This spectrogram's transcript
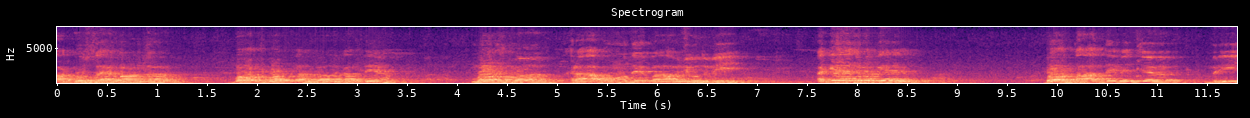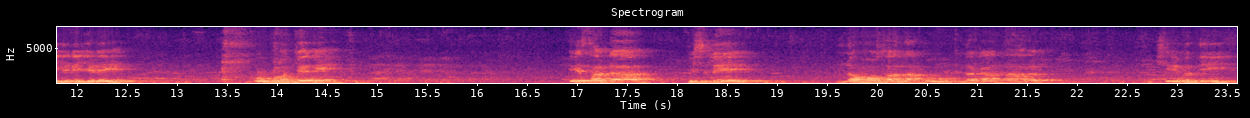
ਆਗੂ ਸਹਿਬਾਨ ਦਾ ਬਹੁਤ ਬਹੁਤ ਧੰਨਵਾਦ ਕਰਦੇ ਆ ਮੌਸਮ ਖਰਾਬ ਹੋਣ ਦੇ ਬਾਵਜੂਦ ਵੀ ਅੱਗੇ ਆ ਜਾਓ ਅੱਗੇ ਆ ਜਾਓ ਬਹੁਤ ਤਾਦ ਦੇ ਵਿੱਚ ਮਰੀਜ਼ ਨੇ ਜਿਹੜੇ ਉਹ ਪਹੁੰਚੇ ਨੇ ਇਹ ਸਾਡਾ ਪਿਛਲੇ 9 ਸਾਲਾਂ ਤੋਂ ਲਗਾਤਾਰ ਸ਼੍ਰੀਮਤੀ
